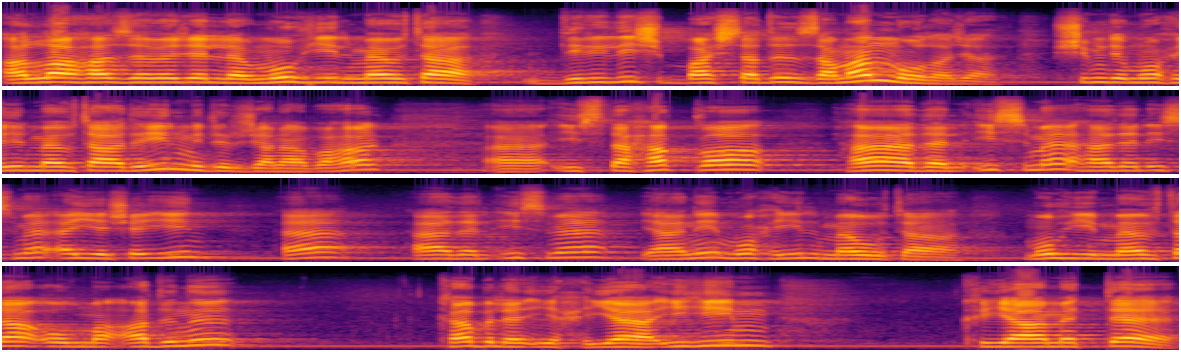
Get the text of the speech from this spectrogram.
Allah Azze ve Celle muhyil mevta diriliş başladığı zaman mı olacak? Şimdi muhyil mevta değil midir Cenab-ı Hak? İstahakka hadel isme, hadel isme eyye şeyin ha hadel isme yani muhyil mevta. Muhyil mevta olma adını kable ihyaihim kıyamette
